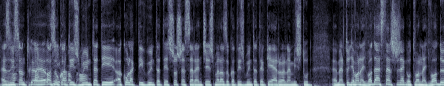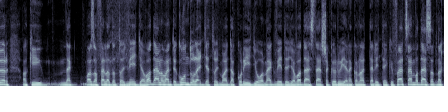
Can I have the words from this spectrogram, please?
Ez viszont Na, azokat is bünteti, a kollektív büntetés sose szerencsés, mert azokat is bünteti, aki erről nem is tud. Mert ugye van egy vadásztársaság, ott van egy vadőr, akinek az a feladata, hogy védje a vadállományt, ő gondol egyet, hogy majd akkor így jól megvédő, hogy a vadásztársak örüljenek a nagy terítékű fácánvadászatnak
